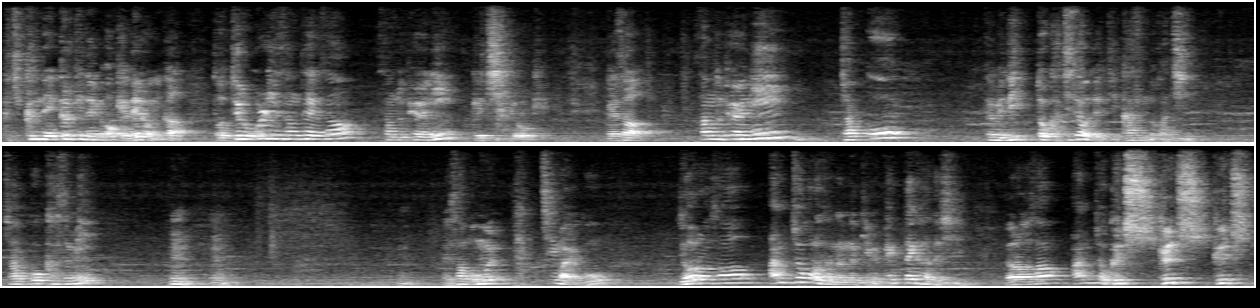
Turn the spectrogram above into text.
그치. 근데 그렇게 되면 어깨 내려오니까 더 들어 올린 상태에서 삼두 표현이 그렇지. 이렇게. 그래서 삼두 표현이 잡고 그러면 립도 같이 세워졌지. 가슴도 같이. 잡고 가슴이 응, 응. 응. 그래서 몸을 닫지 말고 열어서 안쪽으로 닫는 느낌이 팩백 하듯이 열어서 안쪽 그치 그치 그치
